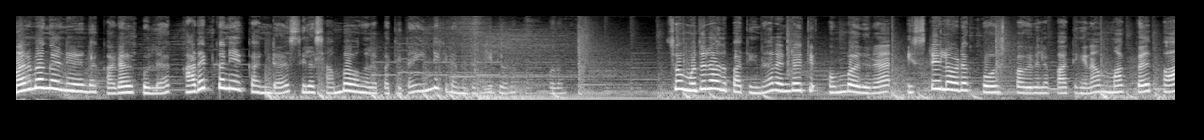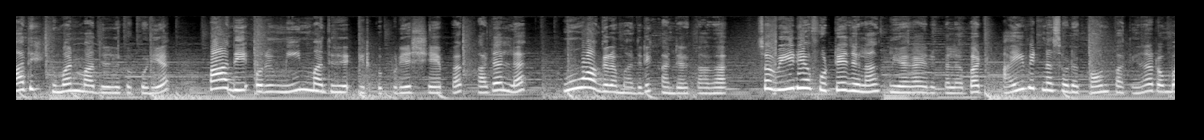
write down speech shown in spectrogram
மர்மங்கள் நிறைந்த கடலுக்குள்ள கடற்கனியை கண்ட சில சம்பவங்களை பற்றி தான் இன்னைக்கு நம்ம இந்த வீடியோவில் பார்க்க போகிறோம் ஸோ முதலாவது பார்த்தீங்கன்னா ரெண்டாயிரத்தி ஒன்பதுல இஸ்ரேலோட கோஸ்ட் பகுதியில் பார்த்தீங்கன்னா மக்கள் பாதி ஹியூமன் மாதிரி இருக்கக்கூடிய பாதி ஒரு மீன் மாதிரி இருக்கக்கூடிய ஷேப்பை கடலில் மூவ் ஆகுற மாதிரி கண்டிருக்காங்க. ஸோ வீடியோ ஃபுட்டேஜ் எல்லாம் கிளியராக இருக்கல பட் ஐ விட்னஸோட கவுண்ட் பார்த்தீங்கன்னா ரொம்ப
